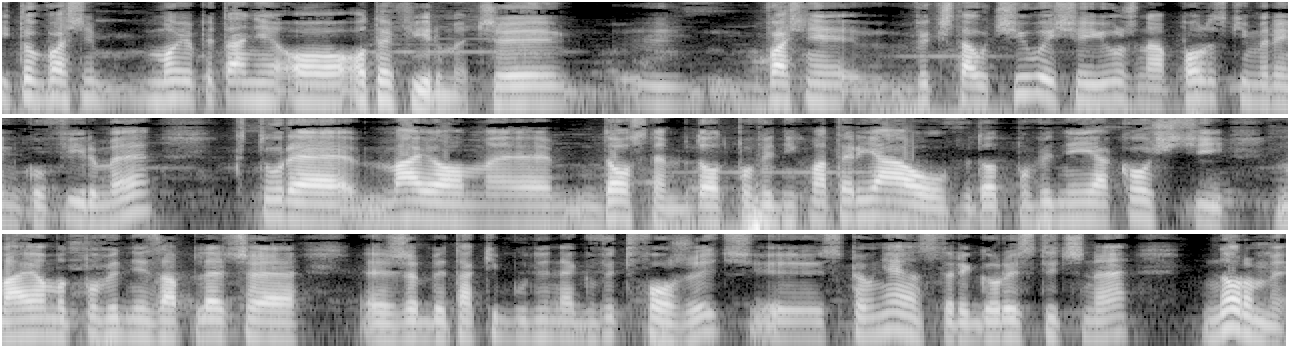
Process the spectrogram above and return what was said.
i to właśnie moje pytanie o, o te firmy. Czy właśnie wykształciły się już na polskim rynku firmy, które mają e, dostęp do odpowiednich materiałów, do odpowiedniej jakości, mają odpowiednie zaplecze, e, żeby taki budynek wytworzyć, e, spełniając te rygorystyczne normy,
